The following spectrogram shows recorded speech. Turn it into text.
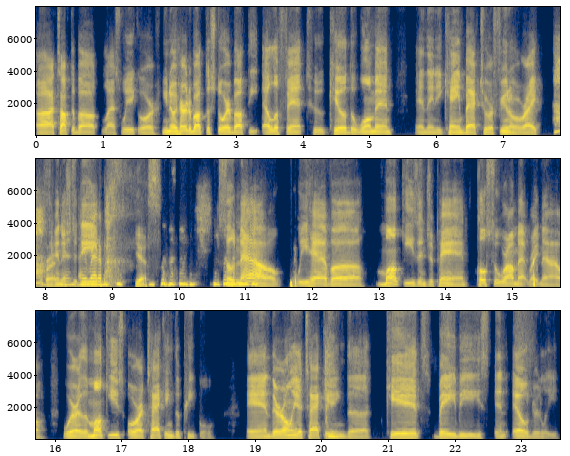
uh, I talked about last week, or you know, heard about the story about the elephant who killed the woman, and then he came back to her funeral, right? Right. Finish Yes, the deed. about. Yes. So now we have uh monkeys in Japan, close to where I'm at right now, where the monkeys are attacking the people, and they're only attacking the kids, babies, and elderly.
